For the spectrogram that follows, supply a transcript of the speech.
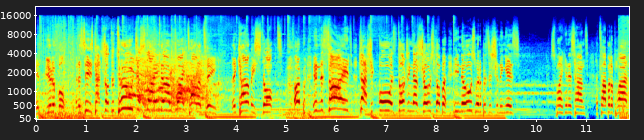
It's beautiful. And the Seas catch on to two, just lined up. Vitality. They cannot be stopped. Up in the side, dashing forwards, dodging that showstopper. He knows where the positioning is. Spike in his hand, a tap of the plan,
